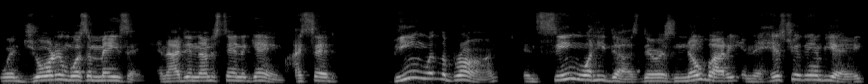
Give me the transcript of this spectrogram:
when Jordan was amazing and I didn't understand the game, I said being with LeBron and seeing what he does, there is nobody in the history of the NBA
